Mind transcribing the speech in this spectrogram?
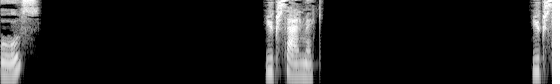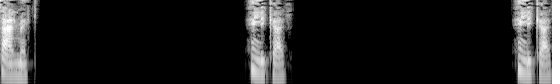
Us. yükselmek yükselmek heykel heykel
